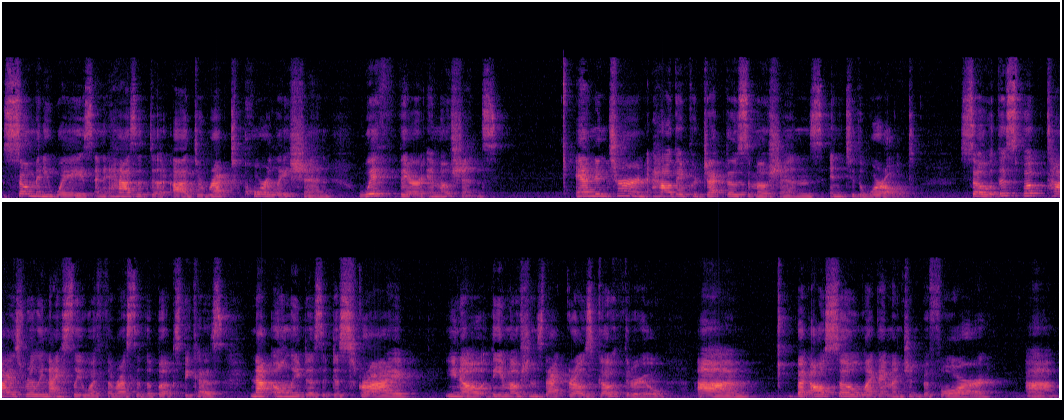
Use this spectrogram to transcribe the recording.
so many ways and it has a, a direct correlation with their emotions. And in turn, how they project those emotions into the world. So this book ties really nicely with the rest of the books because not only does it describe you know, the emotions that girls go through. Um, but also, like I mentioned before, um,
